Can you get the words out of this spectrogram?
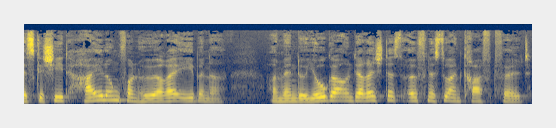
Es geschieht Heilung von höherer Ebene. Und wenn du Yoga unterrichtest, öffnest du ein Kraftfeld.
